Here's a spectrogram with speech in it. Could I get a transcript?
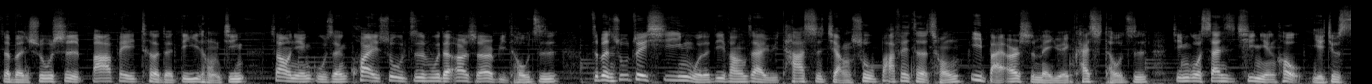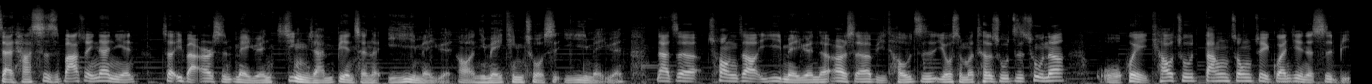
这本书是巴菲特的第一桶金：少年股神快速致富的二十二笔投资。这本书最吸引我的地方在于，它是讲述巴菲特从一百二十美元开始投资，经过三十七年后，也就是在他四十八岁那年，这一百二十美元竟然变成了一亿美元哦！你没听错，是一亿美元。那这创造一亿美元的二十二笔投资有什么特殊之处呢？我会挑出当中最关键的四笔，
